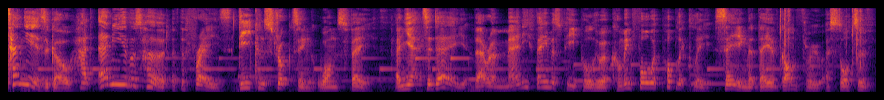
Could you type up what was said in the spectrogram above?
Ten years ago, had any of us heard of the phrase deconstructing one's faith? And yet today, there are many famous people who are coming forward publicly saying that they have gone through a sort of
